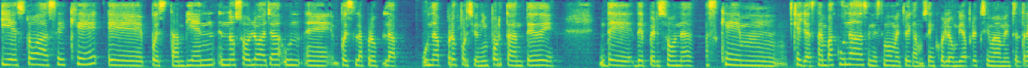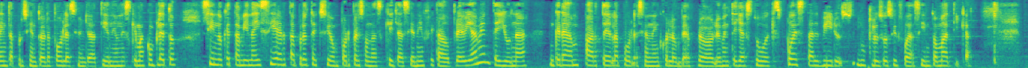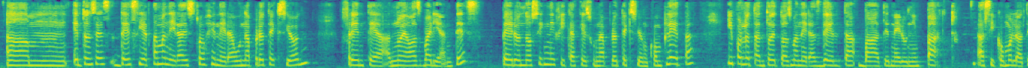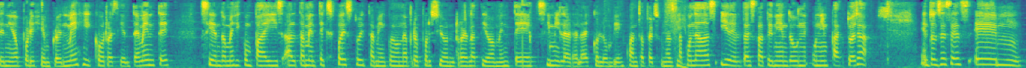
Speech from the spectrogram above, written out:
y esto hace que eh, pues también no solo haya un, eh, pues la, la, una proporción importante de, de, personas que, mm, que, ya están vacunadas. En este momento, digamos, en Colombia aproximadamente el 30% de la población ya tiene un esquema completo, sino que también hay cierta protección por personas que ya se han infectado previamente y una gran parte de la población en Colombia probablemente ya estuvo expuesta al virus, incluso si fue asintomática. Entonces, de cierta manera, esto genera una protección frente a nuevas variantes pero no significa que es una protección completa y por lo tanto de todas maneras Delta va a tener un impacto, así como lo ha tenido por ejemplo en México recientemente, siendo México un país altamente expuesto y también con una proporción relativamente similar a la de Colombia en cuanto a personas sí. vacunadas y Delta está teniendo un, un impacto allá. Entonces es... Eh,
